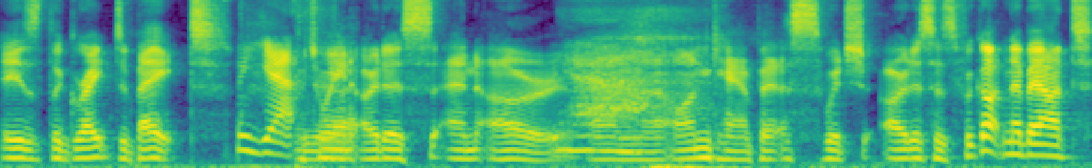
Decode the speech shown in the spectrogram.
is the great debate. Yes. between Yeah. Otis and O Yeah. on uh, on campus, which Otis has forgotten about.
